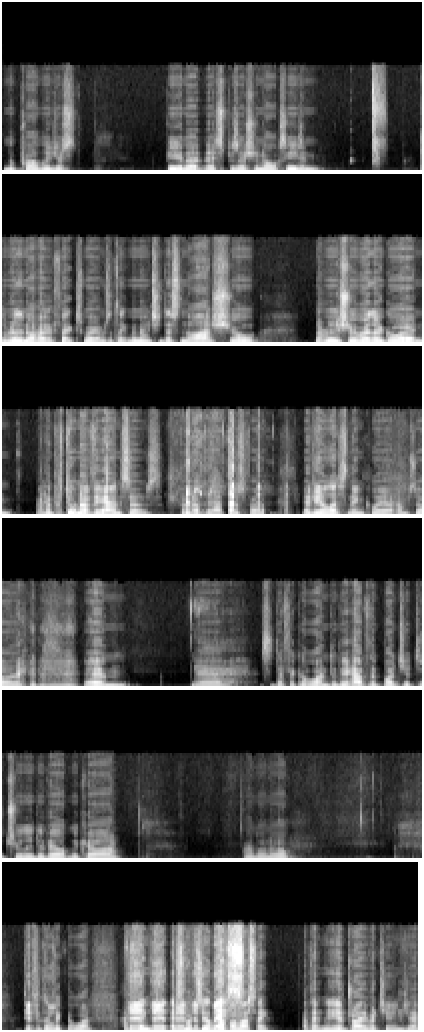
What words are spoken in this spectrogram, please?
they'll probably just be about this position all season. Don't really know how to fix Williams. I think we mentioned this in the last show. Not really sure where they're going. I don't have the answers. Don't have the answers for them. If you're listening, Claire, I'm sorry. Um, yeah, it's a difficult one. Do they have the budget to truly develop the car? I don't know. Difficult. Difficult one. I They're- think they're- as they're much as I love them, I think I think they need a driver change. Yeah,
